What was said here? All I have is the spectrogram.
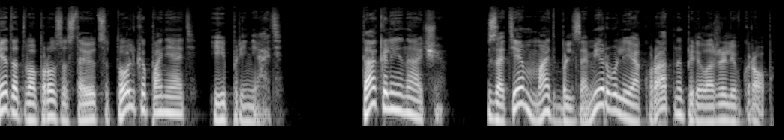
этот вопрос остается только понять и принять. Так или иначе. Затем мать бальзамировали и аккуратно переложили в гроб.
